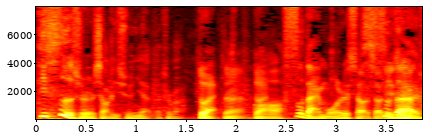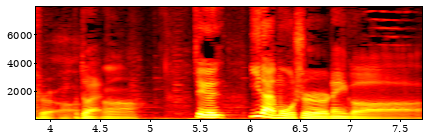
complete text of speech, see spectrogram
第四是小栗旬演的是吧？对对，对。哦，四代目是小小四栗旬代是啊，对，啊，这个一代目是那个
